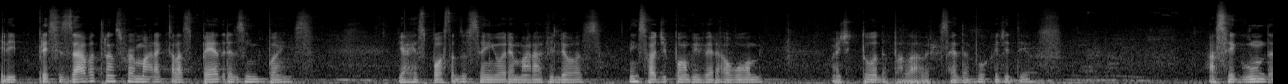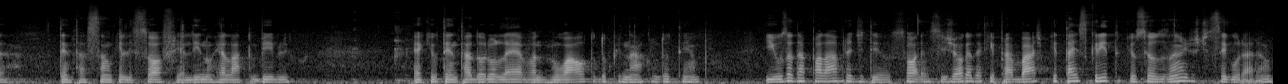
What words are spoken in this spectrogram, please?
ele precisava transformar aquelas pedras em pães. E a resposta do Senhor é maravilhosa. Nem só de pão viverá o homem, mas de toda palavra que sai da boca de Deus. A segunda tentação que ele sofre ali no relato bíblico é que o tentador o leva no alto do pináculo do templo e usa da palavra de Deus. Olha, se joga daqui para baixo porque está escrito que os seus anjos te segurarão.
